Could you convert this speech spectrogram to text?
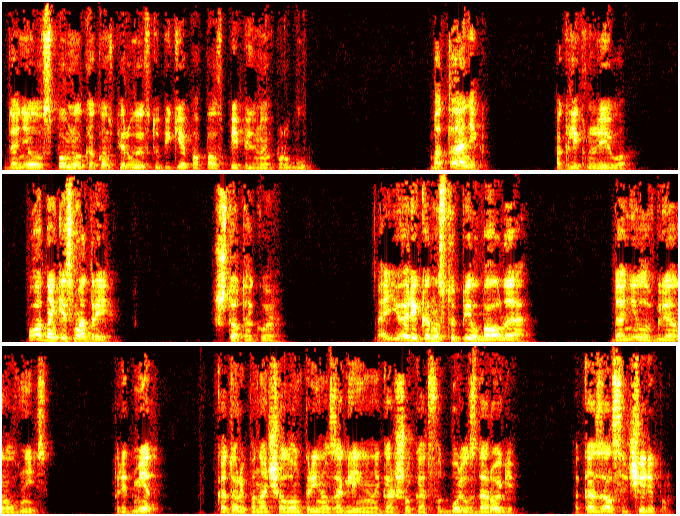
Данилов вспомнил, как он впервые в тупике попал в пепельную пургу. Ботаник, окликнули его. Под ноги смотри. Что такое? На Йорика наступил балда. Данилов глянул вниз. Предмет, который поначалу он принял за глиняный горшок и отфутболил с дороги, оказался черепом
